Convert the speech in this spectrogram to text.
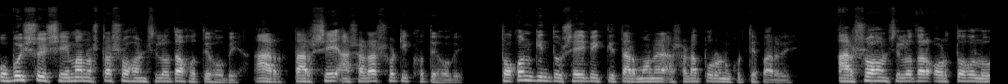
অবশ্যই সেই মানুষটা সহনশীলতা হতে হবে আর তার সেই আশাটা সঠিক হতে হবে। তখন কিন্তু সেই ব্যক্তি তার মনের আশাটা পূরণ করতে পারবে। আর সহনশীলতার অর্থ হলো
